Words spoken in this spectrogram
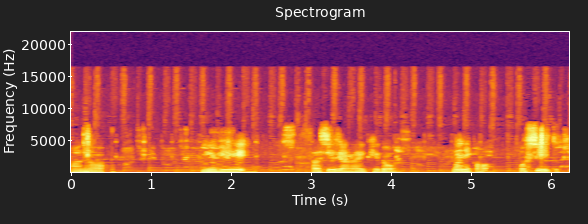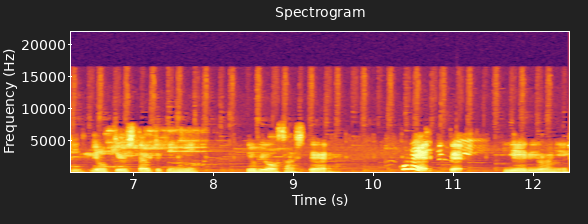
あの、指差しじゃないけど、何か欲しいとき、要求したいときに、指をさして、これって言えるように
